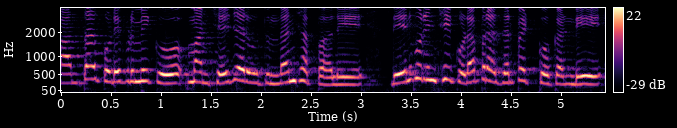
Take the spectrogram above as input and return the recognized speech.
అంతా కూడా ఇప్పుడు మీకు మంచే జరుగుతుందని చెప్పాలి. దేని గురించి కూడా ప్రెజర్ పెట్టుకోకండి.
